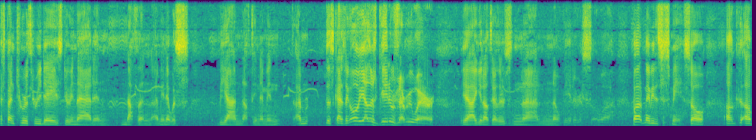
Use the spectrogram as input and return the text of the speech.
I spent two or three days doing that and nothing. I mean, it was beyond nothing. I mean, I'm this guy's like, oh yeah, there's gators everywhere. Yeah, I get out there, there's not no gators. So, uh, but maybe it's just me. So I'll, I'll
